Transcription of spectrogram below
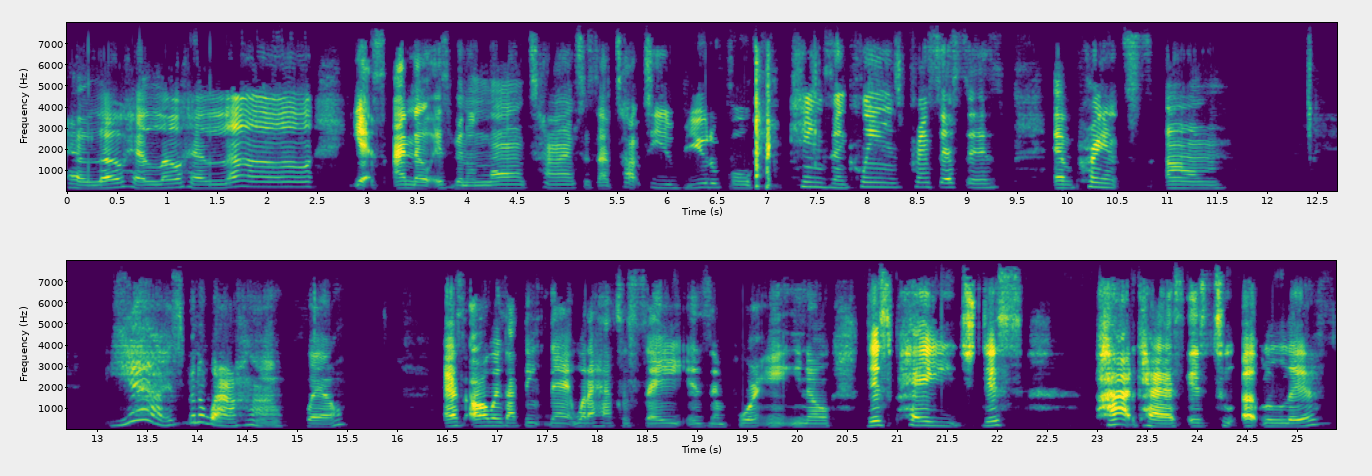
Hello, hello, hello. Yes, I know it's been a long time since I've talked to you, beautiful kings and queens, princesses and prince. Um, yeah, it's been a while, huh? Well, as always, I think that what I have to say is important. You know, this page, this podcast is to uplift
